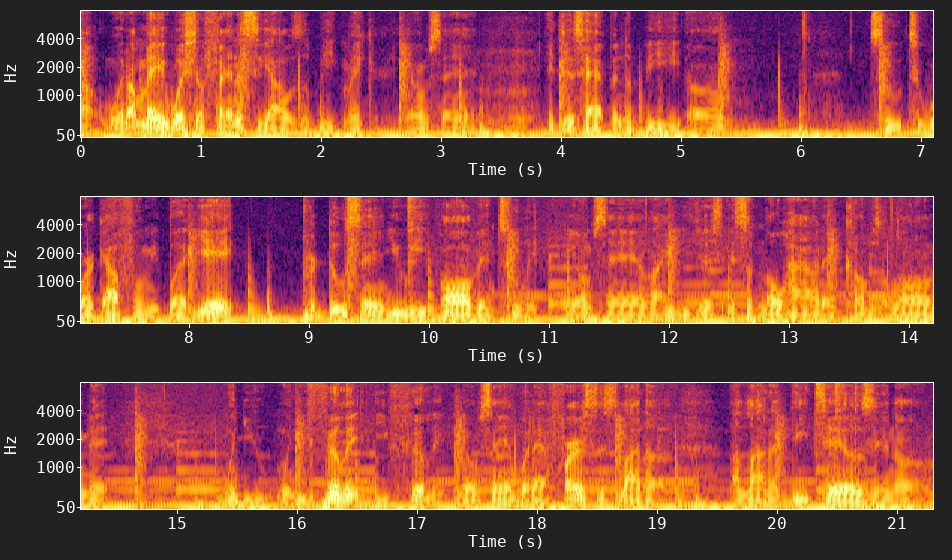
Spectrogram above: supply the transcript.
I when I made What's Your Fantasy, I was a beat maker. You know what I'm saying? Mm-hmm. It just happened to be um, to to work out for me. But yeah, producing, you evolve into it. You know what I'm saying? Like you just it's a know-how that comes along that when you when you feel it, you feel it. You know what I'm saying? But at first, it's a lot of a lot of details and um,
